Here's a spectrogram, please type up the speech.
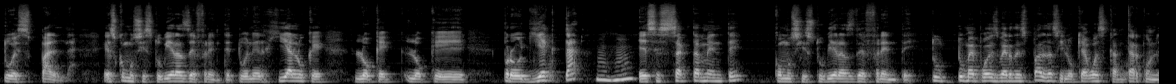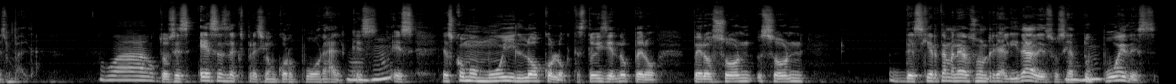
tu espalda. Es como si estuvieras de frente. Tu energía lo que, lo que, lo que proyecta es exactamente como si estuvieras de frente. Tú, tú me puedes ver de espaldas y lo que hago es cantar con la espalda. Wow. Entonces, esa es la expresión corporal, que es, es, es, como muy loco lo que te estoy diciendo, pero, pero son, son de cierta manera son realidades, o sea, tú puedes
